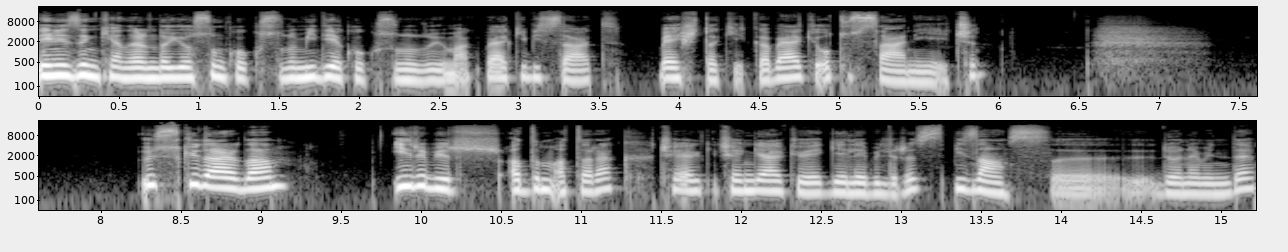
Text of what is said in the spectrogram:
denizin kenarında yosun kokusunu, midye kokusunu duymak belki bir saat, beş dakika, belki otuz saniye için Üsküdar'dan iri bir adım atarak Çengelköy'e gelebiliriz. Bizans e, döneminde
